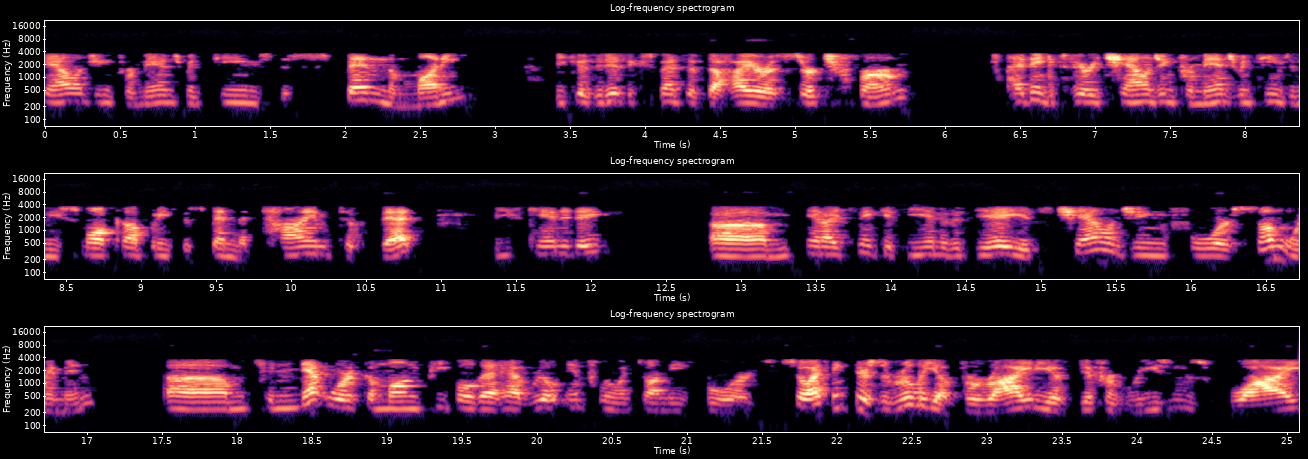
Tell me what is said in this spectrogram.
challenging for management teams to spend the money because it is expensive to hire a search firm. I think it's very challenging for management teams in these small companies to spend the time to vet these candidates. Um, and I think at the end of the day, it's challenging for some women um, to network among people that have real influence on these boards. So I think there's really a variety of different reasons why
